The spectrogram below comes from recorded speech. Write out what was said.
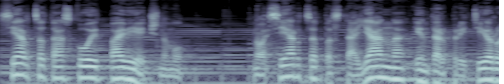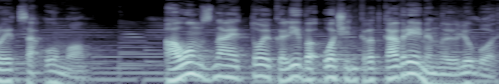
Сердце тоскует по вечному, но сердце постоянно интерпретируется умом. А ум знает только либо очень кратковременную любовь,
